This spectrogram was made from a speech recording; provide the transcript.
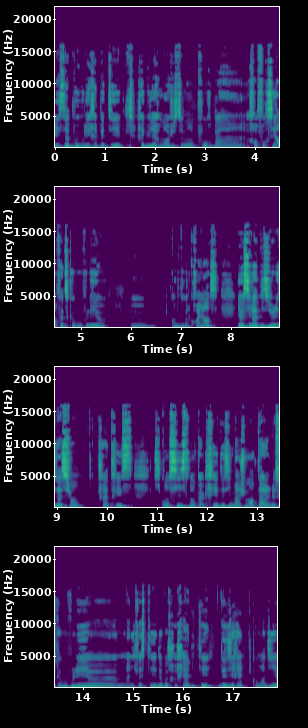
Et ça, vous pouvez vous les répéter régulièrement justement pour ben, renforcer en fait ce que vous voulez euh, euh, comme nouvelle croyance. Il y a aussi la visualisation créatrice qui consiste donc à créer des images mentales de ce que vous voulez manifester, de votre réalité désirée, comme on dit,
